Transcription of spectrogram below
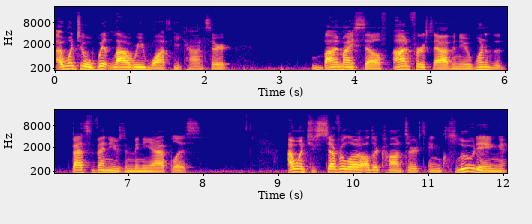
I went to a Witt Lowry Watsky concert by myself on First Avenue, one of the best venues in Minneapolis. I went to several other concerts, including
